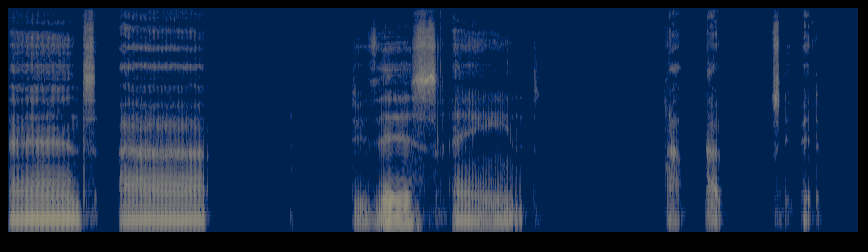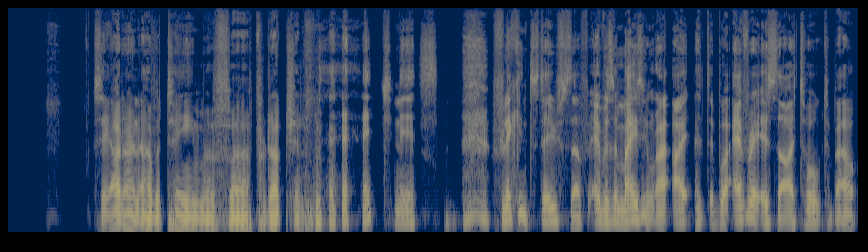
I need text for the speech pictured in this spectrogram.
and uh, do this and oh no, stupid. See, I don't have a team of uh, production engineers flicking to do stuff. It was amazing, right? I whatever it is that I talked about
